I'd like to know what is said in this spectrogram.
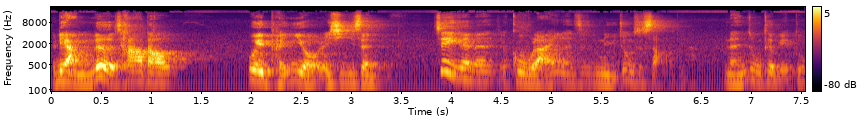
两肋插刀，为朋友而牺牲，这个呢，古来呢，是女众是少的，男众特别多。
